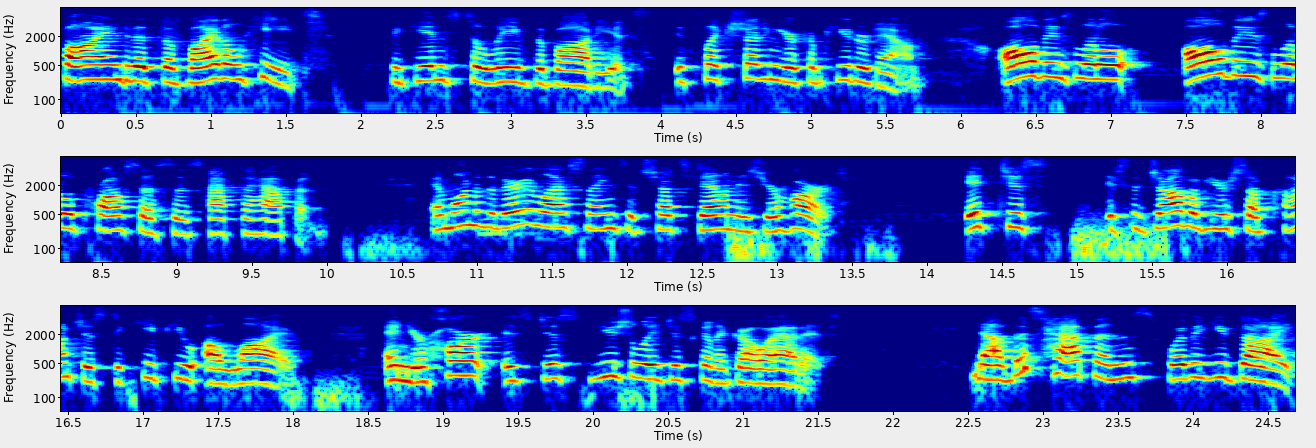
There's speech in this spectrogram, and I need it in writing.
find that the vital heat begins to leave the body. It's it's like shutting your computer down. All these little all these little processes have to happen. And one of the very last things that shuts down is your heart. It just it's the job of your subconscious to keep you alive. And your heart is just usually just going to go at it. Now, this happens whether you die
